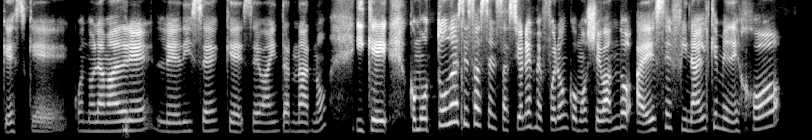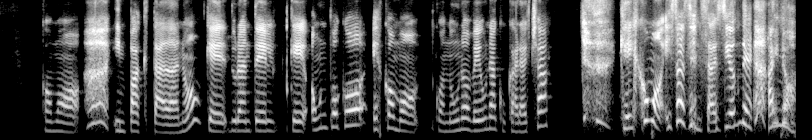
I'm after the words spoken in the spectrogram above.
que es que cuando la madre le dice que se va a internar, ¿no? Y que como todas esas sensaciones me fueron como llevando a ese final que me dejó como ¡ah! impactada, ¿no? Que durante el, que un poco es como cuando uno ve una cucaracha, que es como esa sensación de, ay no,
